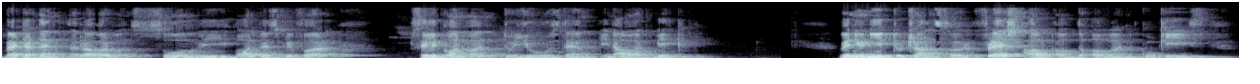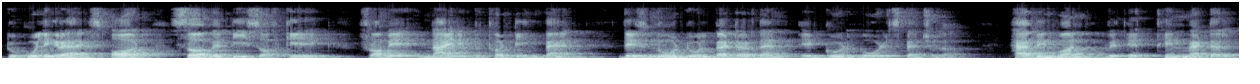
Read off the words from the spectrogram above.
better than rubber ones. So we always prefer silicone one to use them in our bakery. When you need to transfer fresh out of the oven cookies to cooling racks or serve a piece of cake from a 9 into 13 pan, there is no tool better than a good old spatula. Having one with a thin metal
